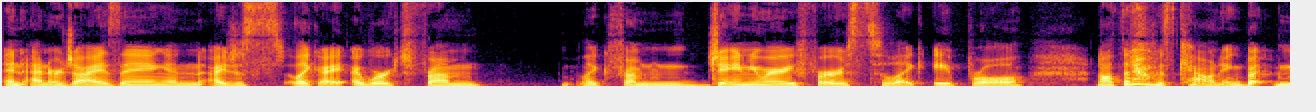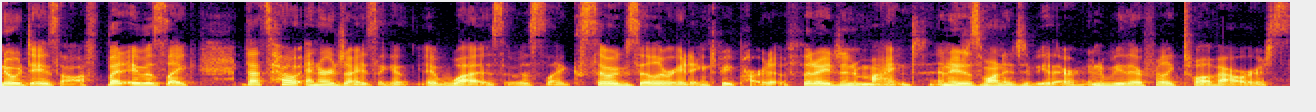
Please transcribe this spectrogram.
and energizing. And I just like I, I worked from like from January 1st to like April. Not that I was counting, but no days off. But it was like, that's how energizing it was. It was like so exhilarating to be part of that I didn't mind. And I just wanted to be there and to be there for like 12 hours.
